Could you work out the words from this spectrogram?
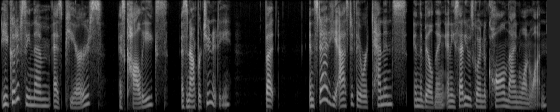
He could have seen them as peers, as colleagues, as an opportunity. But instead, he asked if they were tenants in the building and he said he was going to call 911.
